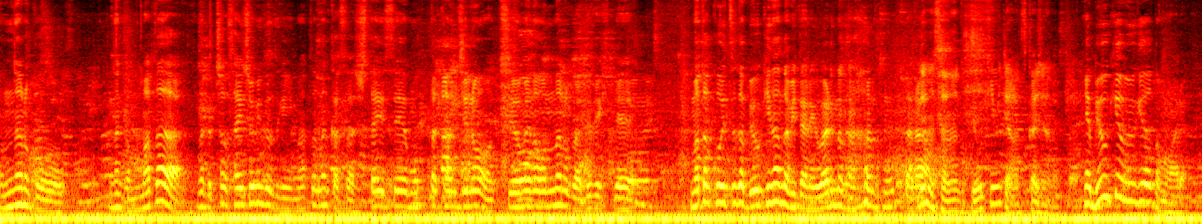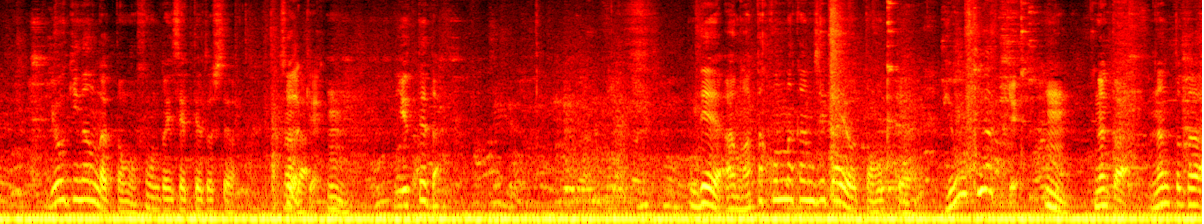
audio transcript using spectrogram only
女の子なんかまたなんかちょっと最初見た時にまたなんかさ主体性を持った感じの強めの女の子が出てきてまたこいつが病気なんだみたいな言われるのかなと思ったらでもさなんか病気みたいな扱いじゃなかった？いや病気は病気だと思う。あれ病気なんだと思う本当に設定としては。そうだっけ？うん。言ってた。であまたこんな感じかよと思って。病気だっけ？うん。なんかなんとか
